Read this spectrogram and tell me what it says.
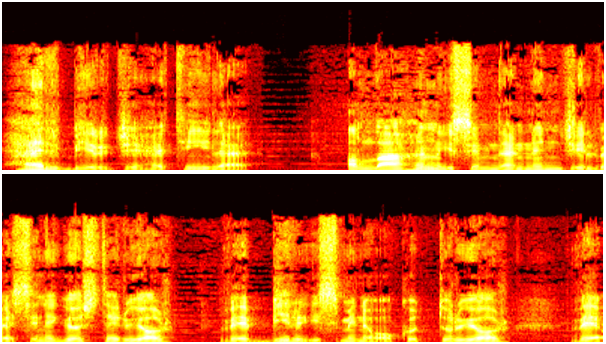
her bir cihetiyle Allah'ın isimlerinin cilvesini gösteriyor ve bir ismini okutturuyor ve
